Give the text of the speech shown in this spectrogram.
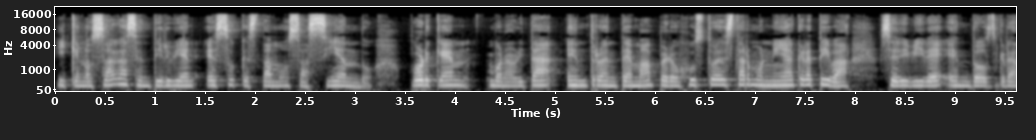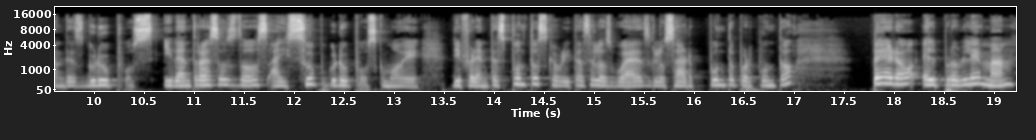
y que nos haga sentir bien eso que estamos haciendo. Porque, bueno, ahorita entro en tema, pero justo esta armonía creativa se divide en dos grandes grupos y dentro de esos dos hay subgrupos como de diferentes puntos que ahorita se los voy a desglosar punto por punto. Pero el problema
